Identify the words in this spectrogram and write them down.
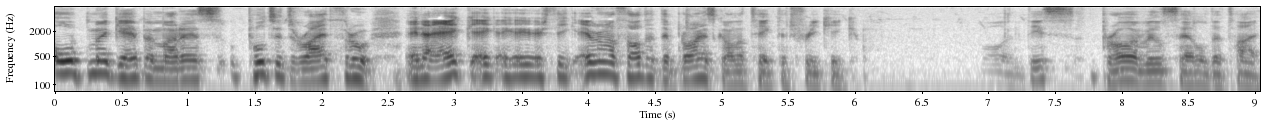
open a gap and Mahrez puts it right through. And I, I, I think everyone thought that De Bruyne is going to take that free kick. This probably will settle the tie.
